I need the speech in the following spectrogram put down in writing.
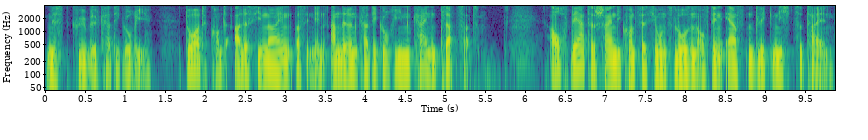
Mistkübel-Kategorie. Dort kommt alles hinein, was in den anderen Kategorien keinen Platz hat. Auch Werte scheinen die Konfessionslosen auf den ersten Blick nicht zu teilen.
